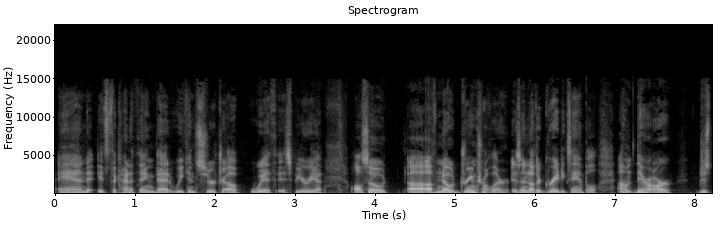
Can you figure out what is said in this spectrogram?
and it's the kind of thing that we can search up with Isperia. Also, uh, of note, Dream Trawler is another great example. Um, there are just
